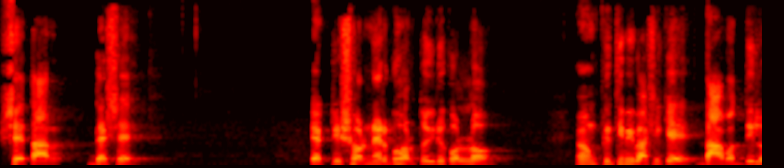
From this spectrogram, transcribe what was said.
সে তার দেশে একটি স্বর্ণের ঘর তৈরি করল এবং পৃথিবীবাসীকে দাওয়াত দিল।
